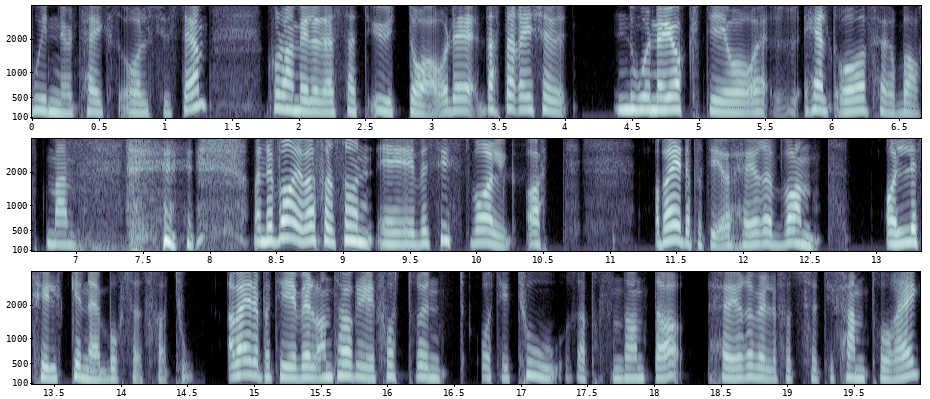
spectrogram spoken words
winner takes all-system, hvordan ville det sett ut da? Og det, dette er ikke noe nøyaktig og helt overførbart, men, men det var i hvert fall sånn ved sist valg at Arbeiderpartiet og Høyre vant alle fylkene bortsett fra to. Arbeiderpartiet ville antagelig fått rundt 82 representanter, Høyre ville fått 75, tror jeg,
